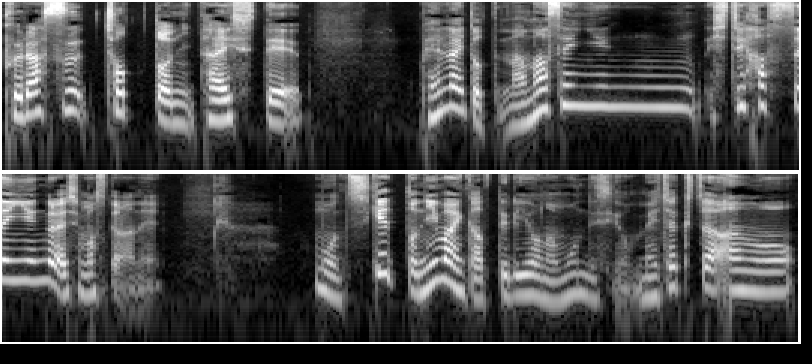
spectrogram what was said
プラスちょっとに対して、ペンライトって7000円、7、8000円ぐらいしますからね。もうチケット2枚買ってるようなもんですよ。めちゃくちゃあの、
